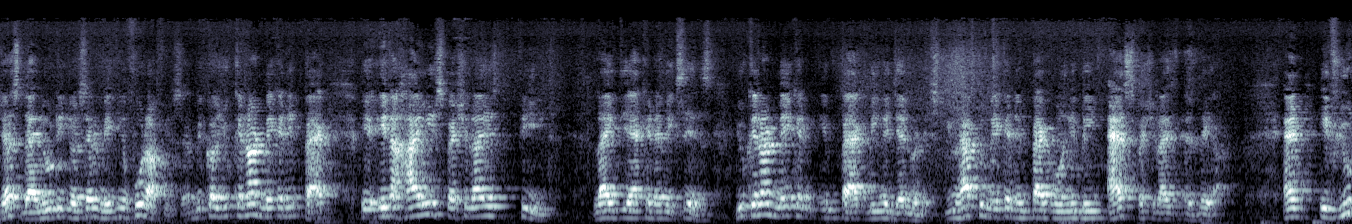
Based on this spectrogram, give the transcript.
just diluting yourself making food officer because you cannot make an impact in highly specialize field like the academics is you cannot make an impact being a journalist you have to make an impact only being as specialize as they are and if you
